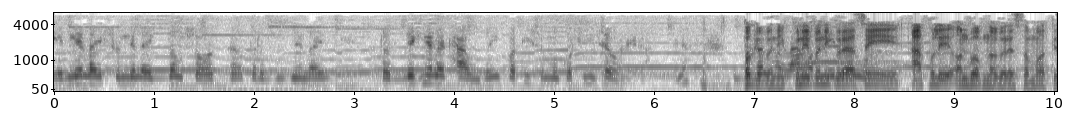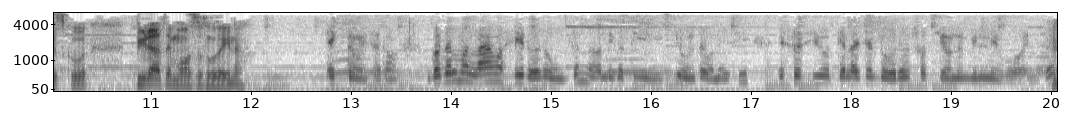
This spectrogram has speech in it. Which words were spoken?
हेर्नेलाई सुन्नेलाई एकदम सहज छ तर बुझ्नेलाई तर लेख्नेलाई थाहा हुन्छ कि कतिसम्म कठिन छ भनेर। पक्कै पनि कुनै पनि कुरा चाहिँ आफूले अनुभव नगरेसम्म त्यसको पीडा चाहिँ महसुस हुँदैन। एकदमै छ र गजलमा लामा शेरहरू हुन्छन् अलिकति के हुन्छ भनेपछि यसपछि हो त्यसलाई चाहिँ दोहोऱ्याउन सच्याउन मिल्ने हो होइन सर।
